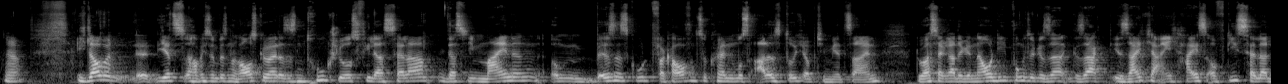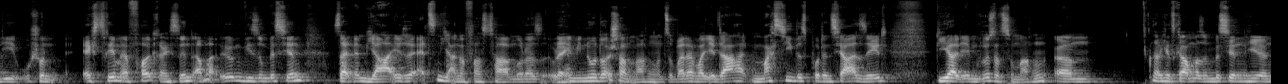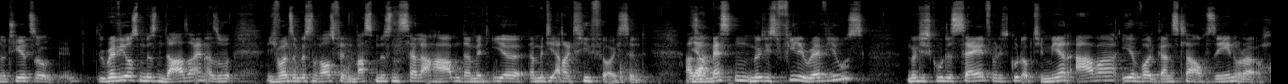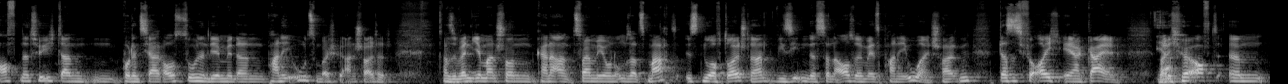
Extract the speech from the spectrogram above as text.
Ja, ich glaube, äh, jetzt habe ich so ein bisschen rausgehört, das ist ein Trugschluss vieler Seller, dass sie meinen, um Business gut verkaufen zu können, muss alles durchoptimiert sein. Du hast ja gerade genau die Punkte gesa gesagt, ihr seid ja eigentlich heiß auf die Seller, die schon extrem erfolgreich sind, aber irgendwie so ein bisschen seit einem Jahr ihre Ads nicht angefasst haben oder, oder irgendwie nur Deutschland machen und so weiter, weil ihr da halt massives Potenzial seht, die halt eben größer zu machen. Ähm, habe ich jetzt gerade mal so ein bisschen hier notiert, so Reviews müssen da sein. Also ich wollte so ein bisschen rausfinden, was müssen Seller haben, damit ihr, damit die attraktiv für euch sind. Also ja. am besten möglichst viele Reviews, möglichst gute Sales, möglichst gut optimiert, aber ihr wollt ganz klar auch sehen oder hofft natürlich dann ein Potenzial rauszuholen, indem ihr dann PanEU zum Beispiel anschaltet. Also wenn jemand schon, keine Ahnung, zwei Millionen Umsatz macht, ist nur auf Deutschland, wie sieht denn das dann aus, wenn wir jetzt PanEU einschalten? Das ist für euch eher geil. Weil ja. ich höre oft, ähm,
